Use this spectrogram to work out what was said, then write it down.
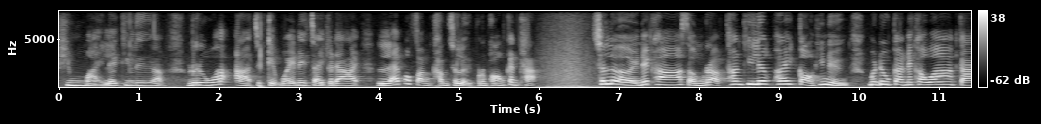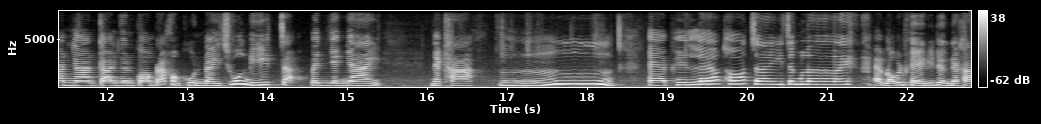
พิมพ์หมายเลขที่เลือก หรือว่าอาจจะเก็บไว้ในใจก็ได้ และมาฟังคำเฉลยพร้อมๆกันค่ะ เฉลยนะคะสำหรับท่านที่เลือกไพ่กองที่ 1 มาดูกันนะคะว่าการงานการเงินความรักของคุณในช่วงนี้จะเป็นยังไงนะคะอืมแอบเห็นแล้วท้อใจจังเลย แอบร้องเป็นเพลงนิดนึงนะคะ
